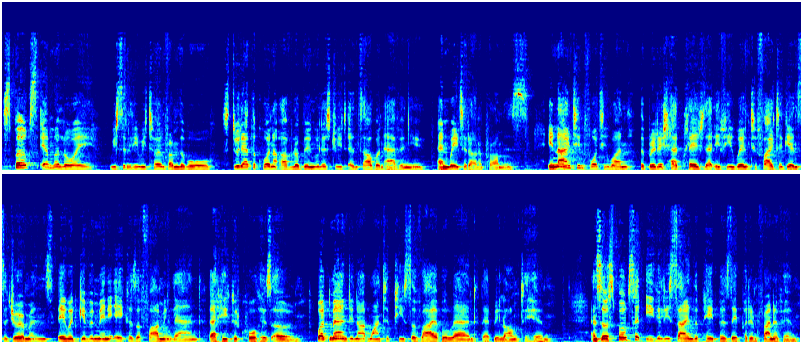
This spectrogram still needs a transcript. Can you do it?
Spokes M. Malloy recently returned from the war, stood at the corner of Lobengula Street and Selborne Avenue, and waited on a promise. In 1941, the British had pledged that if he went to fight against the Germans, they would give him many acres of farming land that he could call his own. What man did not want a piece of viable land that belonged to him? And so Spokes had eagerly signed the papers they put in front of him,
